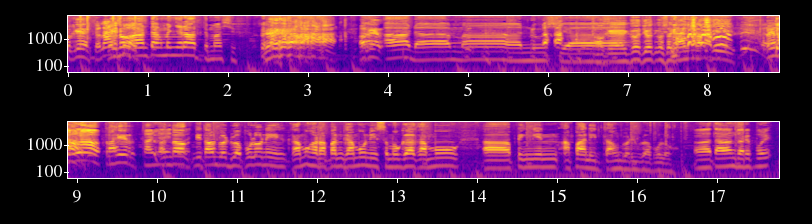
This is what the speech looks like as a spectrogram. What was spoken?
Oke, Jangan nangis, Reno. Bos. pantang menyerah the massive Oke. ada manusia Oke, good, good, gak usah nyanyi lagi. Enggak loh. terakhir Hanya untuk itu. di tahun 2020 nih, kamu harapan kamu nih, semoga kamu uh, pingin apa nih di tahun 2020? Eh, tahun 2000,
